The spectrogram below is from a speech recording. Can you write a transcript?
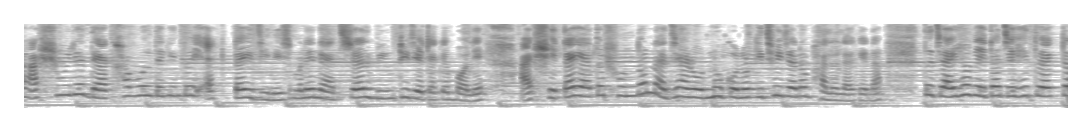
কাশ্মীরে দেখা বলতে কিন্তু একটাই জিনিস মানে ন্যাচারাল বিউটি যেটাকে বলে। আর সেটাই এত সুন্দর না যে আর অন্য কোনো কিছুই যেন ভালো লাগে না। তো যাই হোক, এটা যেহেতু একটা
